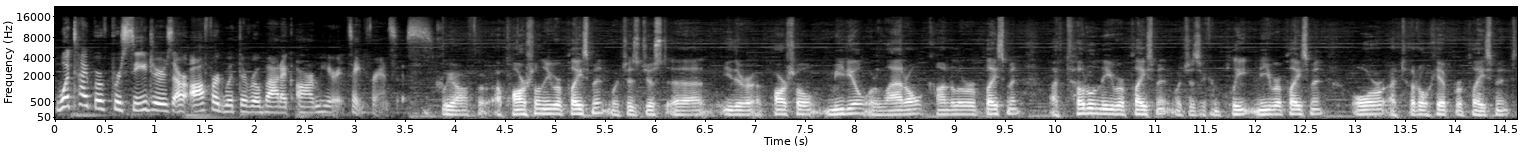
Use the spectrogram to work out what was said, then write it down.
What type of procedures are offered with the robotic arm here at St. Francis? We offer a partial knee replacement, which is just uh, either a partial medial or lateral condylar replacement, a total knee replacement, which is a complete knee replacement, or a total hip replacement.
